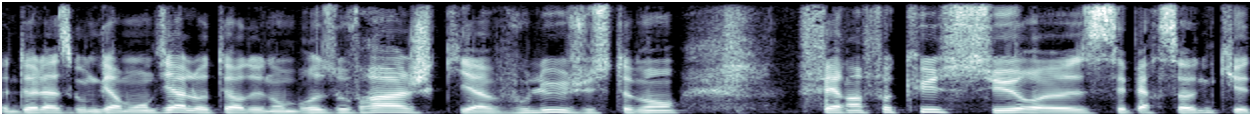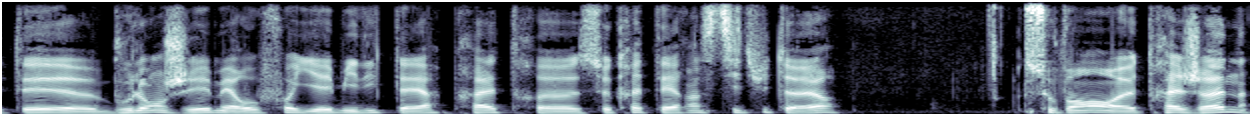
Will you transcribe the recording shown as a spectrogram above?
de la Seconde Guerre mondiale, auteur de nombreux ouvrages, qui a voulu justement faire un focus sur euh, ces personnes qui étaient euh, boulangers, mères au foyer, militaires, prêtres, secrétaires, instituteurs, souvent euh, très jeunes,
